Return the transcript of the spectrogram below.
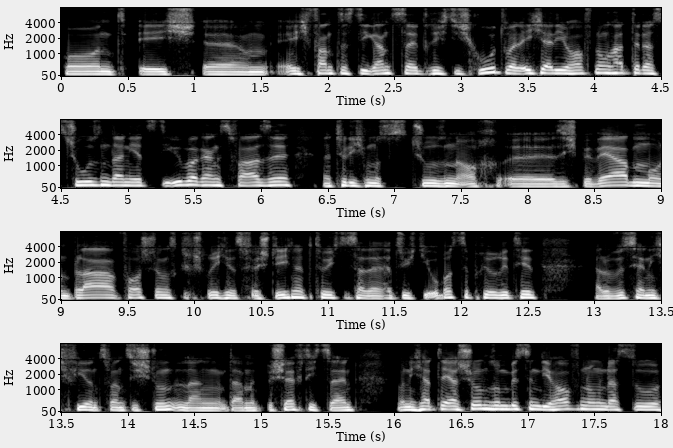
Und ich, ähm, ich fand das die ganze Zeit richtig gut, weil ich ja die Hoffnung hatte, dass Chusen dann jetzt die Übergangsphase, natürlich muss Chusen auch äh, sich bewerben und bla, Vorstellungsgespräche, das verstehe ich natürlich, das hat natürlich die oberste Priorität. Ja, du wirst ja nicht 24 Stunden lang damit beschäftigt sein. Und ich hatte ja schon so ein bisschen die Hoffnung, dass du,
